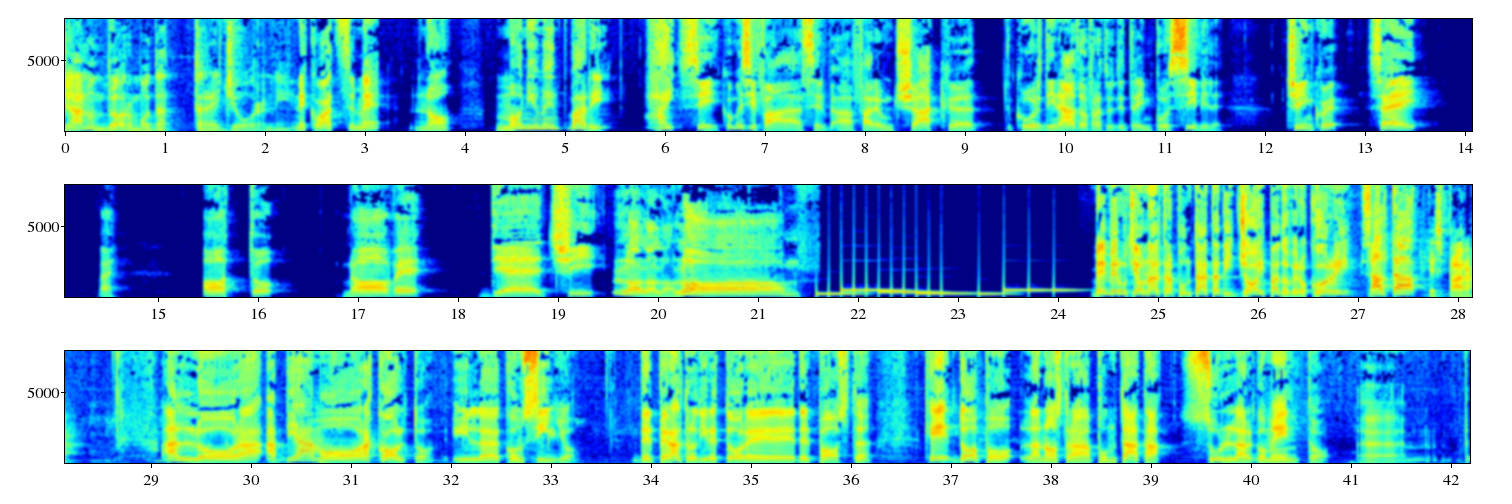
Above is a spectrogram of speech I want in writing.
Già non dormo da tre giorni. me, no? Monument Bari. Hai. Sì, come si fa a, serv- a fare un chuck coordinato fra tutti e tre? Impossibile. 5, 6, vai. 8, 9, 10. La la la la. Benvenuti a un'altra puntata di Joypad, ovvero corri, salta e spara. Allora, abbiamo raccolto il consiglio del peraltro direttore del Post che dopo la nostra puntata sull'argomento eh,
